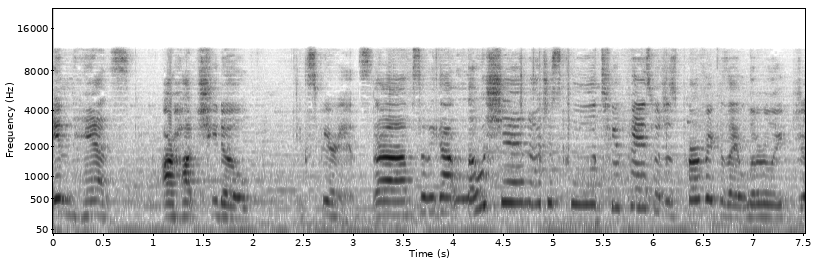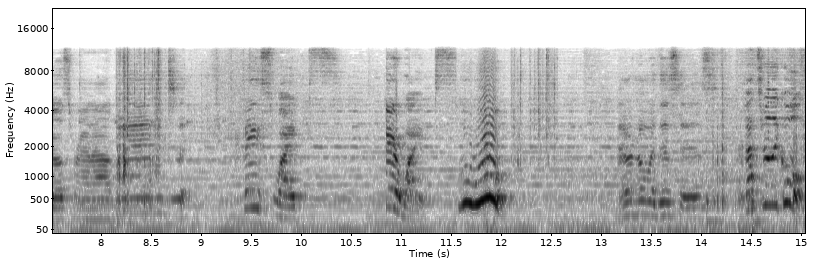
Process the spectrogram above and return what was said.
enhance our hot Cheeto experience. Um, so we got lotion, which is cool. Toothpaste, which is perfect because I literally just ran out. And face wipes. Hair wipes. Woo woo! I don't know what this is. That's really cool.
